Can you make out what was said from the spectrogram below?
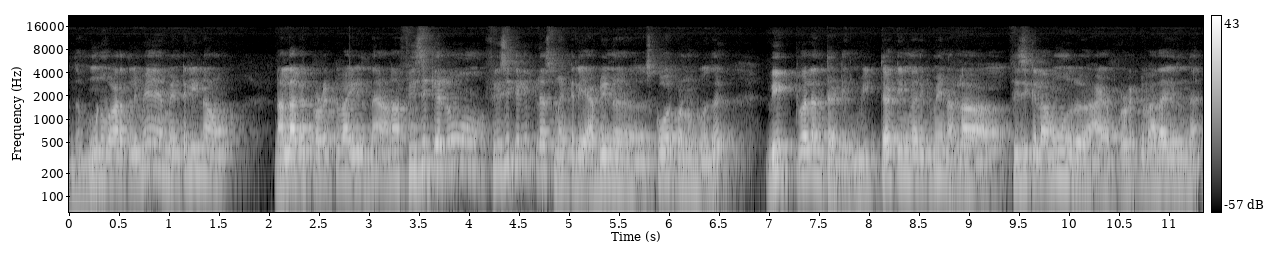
இந்த மூணு வாரத்துலையுமே மென்டலி நான் நல்லாவே ப்ரொடக்டிவாக இருந்தேன். ஆனால் ஃபிசிக்கலும் ஃபிசிக்கலி ப்ளஸ் மென்டலி அப்படின்னு ஸ்கோர் பண்ணும்போது week twelve and thirteen week thirteen வரைக்குமே நல்லா ஃபிசிக்கலாகவும் ஒரு ப்ரொடக்டிவாக தான் இருந்தேன்.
